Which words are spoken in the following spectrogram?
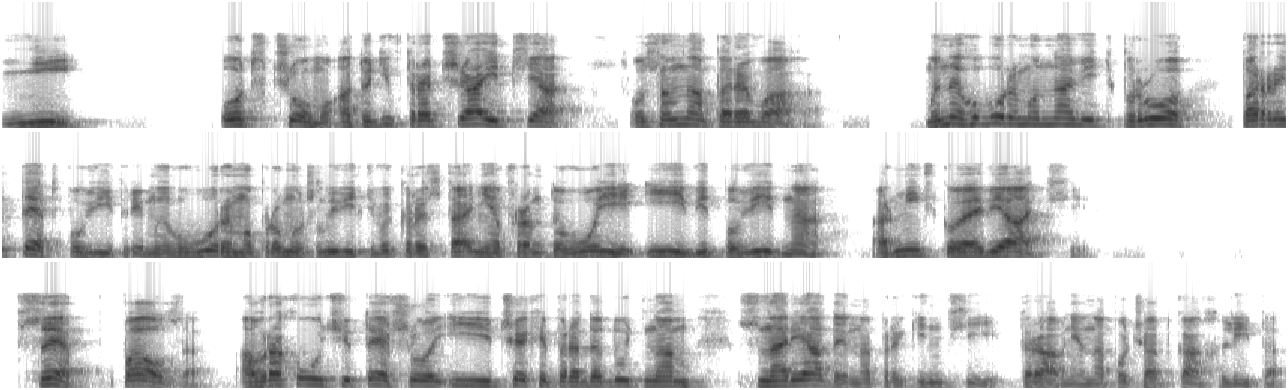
Ні. От в чому. А тоді втрачається основна перевага. Ми не говоримо навіть про паритет повітрі, ми говоримо про можливість використання фронтової і, відповідно, армійської авіації. Все, пауза. А враховуючи те, що і чехи передадуть нам снаряди наприкінці травня, на початках літа,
